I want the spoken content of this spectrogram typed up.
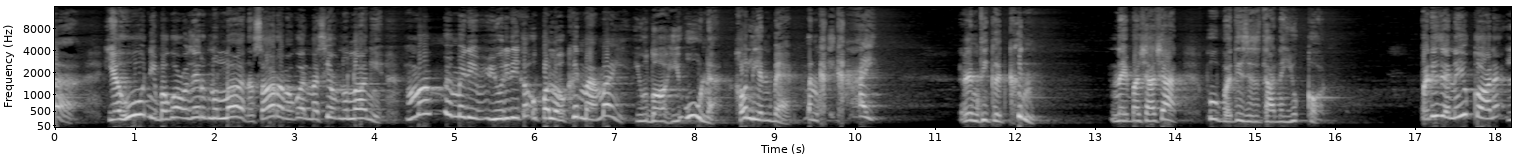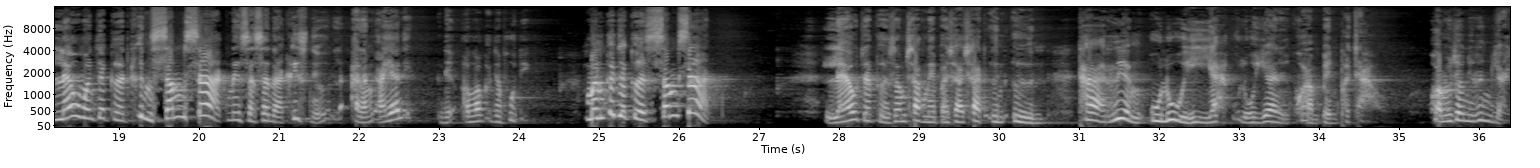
ยาฮูดนี่บอกว่าอุซัยรุบนุลลอฮ์นะซาระบอกว่ามาซีอุบนุลลอฮ์นี่มันไม่ได้อยู่ดีๆก็อุปโลกขึ้นมาไม่อยู่ดอฮิอูนะเขาเรียนแบบมันคล้ายๆ เรื่องที่เกิดขึ้น ในประชาชาติผู้ปฏิเสธศรัทธาในยุคก่อน ปฏิเสธในยุคก่อนนะแล้วมันจะเกิดขึ้นซ้ำซากในศาสนาคริสต์เนี่ยหลังอายะนี้เดี๋ยวอัลลอฮ์ก็จะพูดอีกมันก็จะเกิดซ้ำซาก แล้วจะเกิดซ้ำซากในประชาชาติอื่น ๆ ถ้าเรื่องอูลูฮียะอูลูฮียะนี่ความเป็นพระเจ้า ความเป็นเจ้านี่เรื่องใหญ่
